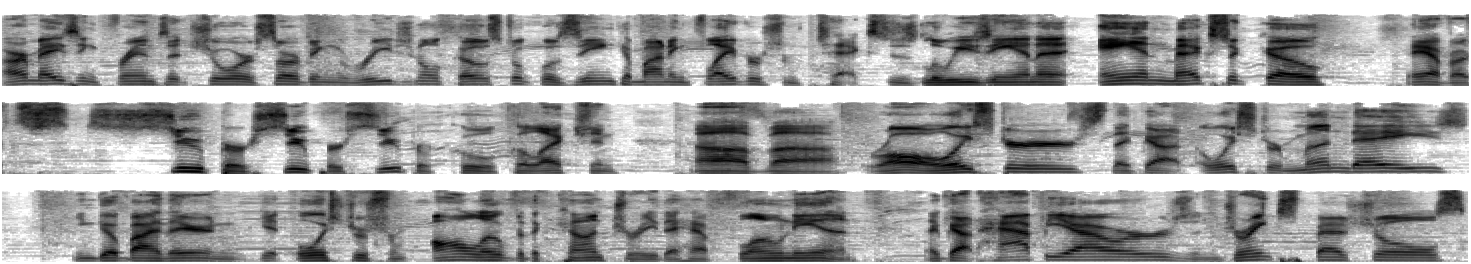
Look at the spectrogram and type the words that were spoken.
Our amazing friends at Shore are serving regional coastal cuisine, combining flavors from Texas, Louisiana, and Mexico. They have a super, super, super cool collection of uh, raw oysters. They've got Oyster Mondays. You can go by there and get oysters from all over the country. They have flown in. They've got happy hours and drink specials.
